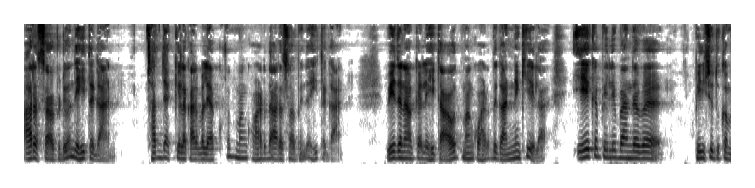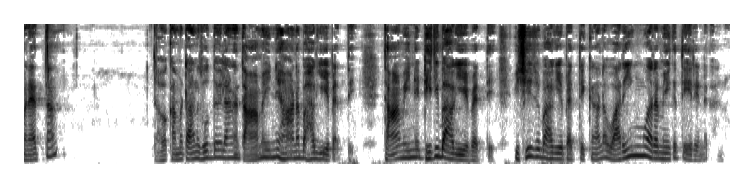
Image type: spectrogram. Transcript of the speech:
ආරසාව පිටවෙන්ද හිත ගන්න. සද්දයක් කියලා කලබලයක් වුණොත් මං කොහටද ආරසාව පිටවෙන්ද හිත ගන්න. වේදනාවක් කියලා හිත આવොත් මං කොහටද ගන්නෙ කියලා. ඒක පිළිබඳව පිරිසුදුකම නැත්තම් තව කමඨාන සුද්ධ වෙලා නැහැ. තාම ඉන්නේ හාන භාගීය පැත්තේ. තාම ඉන්නේ ඨිති භාගීය පැත්තේ. විශේෂ භාගීය පැත්තේ කරනට වරින් වර මේක තේරෙන්න ගන්නවා.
